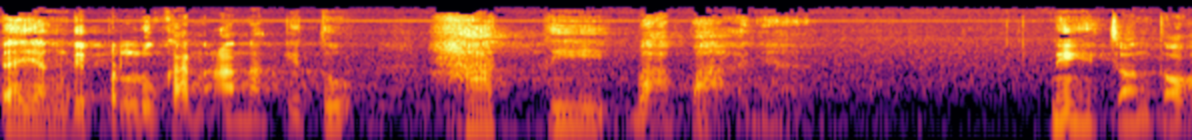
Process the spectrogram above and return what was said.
Dan yang diperlukan anak itu hati bapaknya. Nih contoh.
